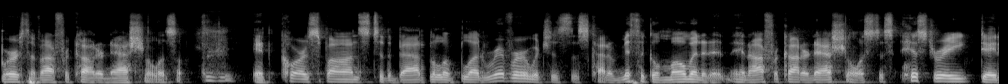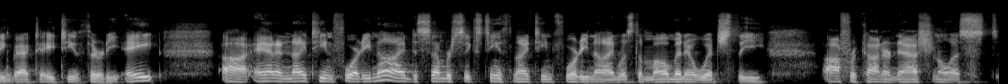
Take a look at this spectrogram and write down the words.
birth of Afrikaner nationalism. Mm-hmm. It corresponds to the Battle of Blood River, which is this kind of mythical moment in, in Afrikaner nationalist history dating back to 1838. Uh, and in 1949, December 16th, 1949, was the moment in which the Afrikaner nationalist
